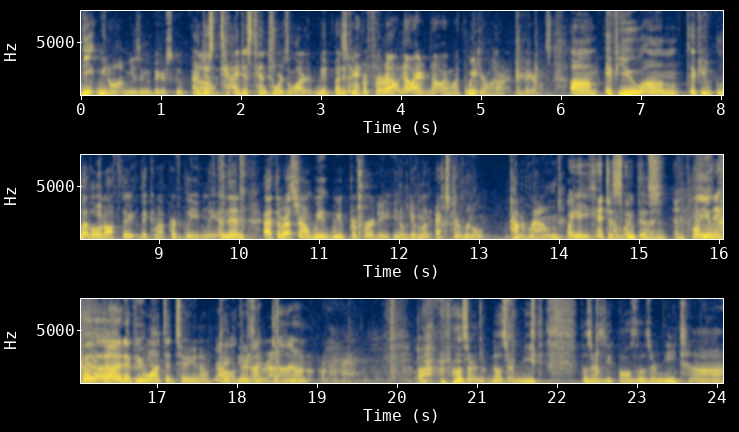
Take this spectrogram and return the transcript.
The, you know, I'm using the bigger scoop. I Oh. just I just tend towards the larger meat, but That's if you prefer, No, no, I, no, I want the bigger can, one. all right, the bigger balls. Um, if you um, if you level it off, they, they come out perfectly evenly. And then at the restaurant, we, we prefer to you know give them an extra little kind of round. Oh yeah, you can't just kind of scoop like them and, and well, you could if you wanted to, you know, No, take the they're easy not route. done. No, no, no, no. Uh, those are those are meat. Those aren't meatballs. Those are meat. Uh,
